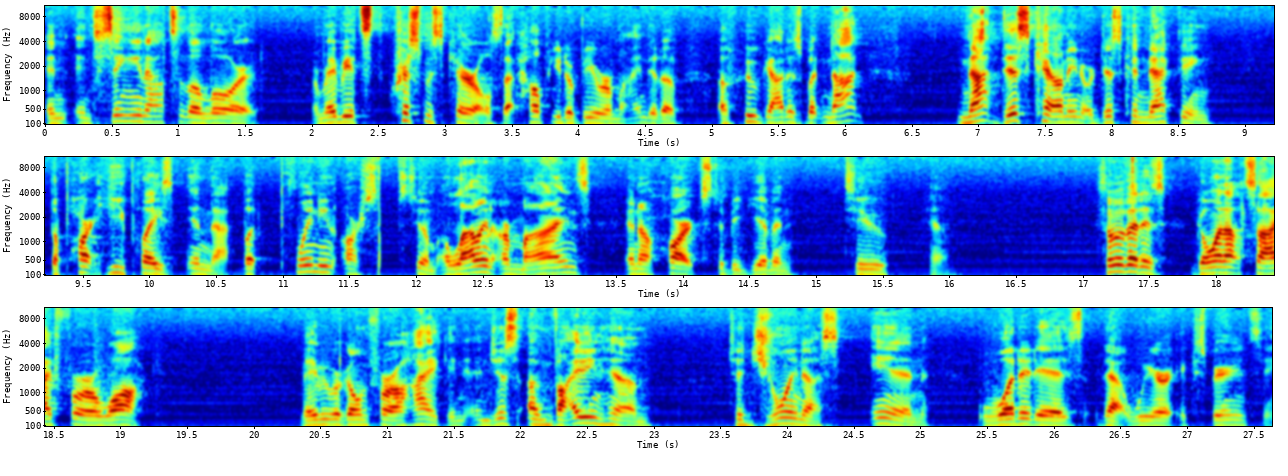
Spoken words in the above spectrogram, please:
and, and singing out to the Lord. Or maybe it's Christmas carols that help you to be reminded of, of who God is, but not, not discounting or disconnecting the part He plays in that, but pointing ourselves to Him, allowing our minds and our hearts to be given to Him. Some of it is going outside for a walk. Maybe we're going for a hike and, and just inviting Him to join us in what it is that we're experiencing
